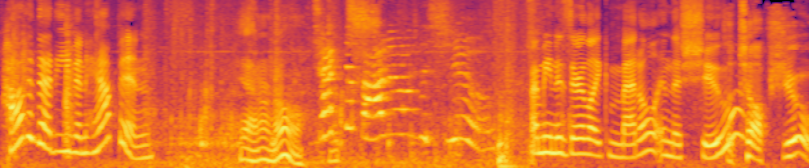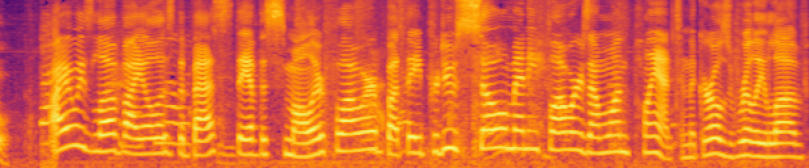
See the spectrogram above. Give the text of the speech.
How did that even happen? Yeah, I don't know. Check the bottom of the shoe. I mean, is there like metal in the shoe? It's a tough shoe. I always love violas the best. They have the smaller flower, but they produce so many flowers on one plant, and the girls really love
